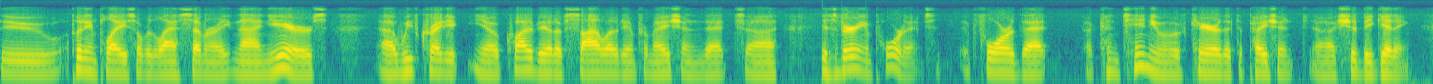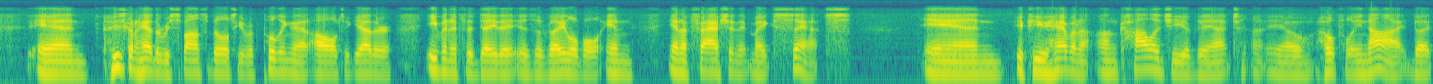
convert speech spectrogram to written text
to put in place over the last seven or eight, nine years, uh, we've created you know quite a bit of siloed information that uh, is very important for that uh, continuum of care that the patient uh, should be getting and who's going to have the responsibility of pulling that all together, even if the data is available in in a fashion that makes sense. And if you have an oncology event, uh, you know, hopefully not, but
